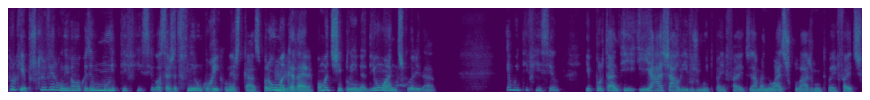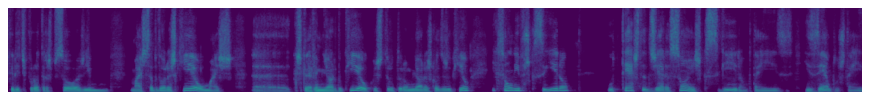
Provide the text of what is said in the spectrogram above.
Porquê? Porque escrever um livro é uma coisa muito difícil. Ou seja, definir um currículo, neste caso, para uma uhum. cadeira, para uma disciplina de um ano de escolaridade, é muito difícil. E, portanto, e, e, há já livros muito bem feitos, há manuais escolares muito bem feitos, escritos por outras pessoas, e mais sabedoras que eu, mais uh, que escrevem melhor do que eu, que estruturam melhor as coisas do que eu, e que são livros que seguiram o teste de gerações que seguiram, que têm exemplos, têm,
